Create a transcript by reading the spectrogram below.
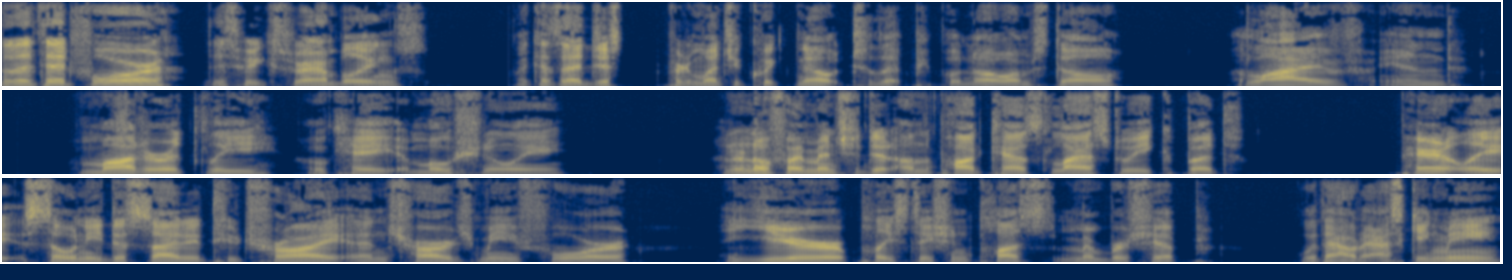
So that's it for this week's ramblings. Like I said, just pretty much a quick note to let people know I'm still alive and moderately okay emotionally. I don't know if I mentioned it on the podcast last week, but apparently Sony decided to try and charge me for a year PlayStation Plus membership without asking me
